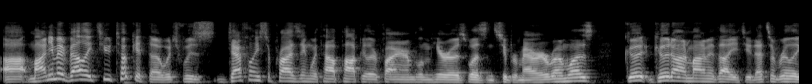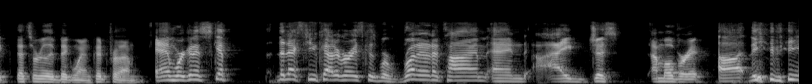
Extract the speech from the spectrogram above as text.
Uh, Monument Valley 2 took it though, which was definitely surprising with how popular Fire Emblem Heroes was and Super Mario Run was. Good, good on Monument Valley 2. That's a really that's a really big win. Good for them. And we're gonna skip the next few categories because we're running out of time, and I just I'm over it. Uh, the the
